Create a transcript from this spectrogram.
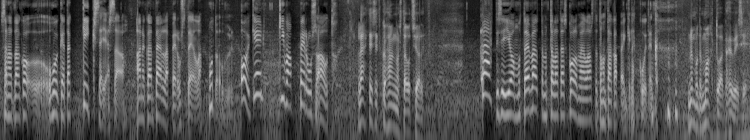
sanotaanko, huikeita kiksejä saa, ainakaan tällä perusteella. Mutta oikein kiva perusauto. Lähtisitkö Hangosta Utsjoelle? Lähtisin joo, mutta ei välttämättä olla tässä kolmea lasta tuohon takapenkille kuitenkaan. Ne muuten mahtuu aika hyvin siihen.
